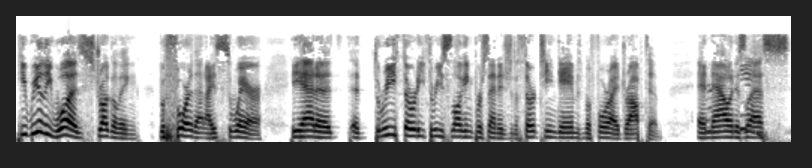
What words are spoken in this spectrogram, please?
He really was struggling before that, I swear. He had a, a 333 slugging percentage the 13 games before I dropped him. And now in his last,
